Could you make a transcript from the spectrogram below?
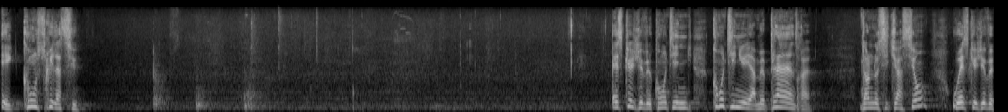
et construire là-dessus. Est-ce que je veux continuer à me plaindre dans nos situations ou est-ce que je veux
